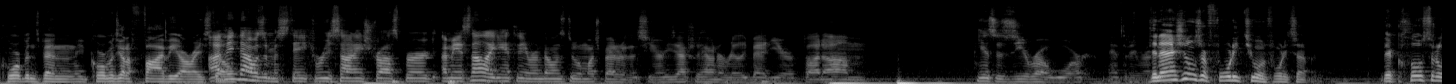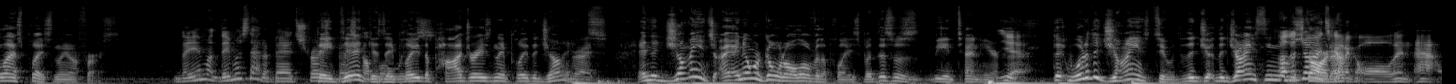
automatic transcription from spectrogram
Corbin's been Corbin's got a five ERA still. I think that was a mistake re-signing Strasburg. I mean, it's not like Anthony Rendon's doing much better this year. He's actually having a really bad year, but um, he has a zero WAR. Anthony Rendon. the Nationals are 42 and 47. They're closer to last place than they are first. they they must have had a bad stretch. They did because they of played the. Padres and they played the Giants. Right. And the Giants, I, I know we're going all over the place, but this was the intent here. Yeah. The, what do the Giants do? The the Giants need another Oh, another the Giants starter. gotta go all in now.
